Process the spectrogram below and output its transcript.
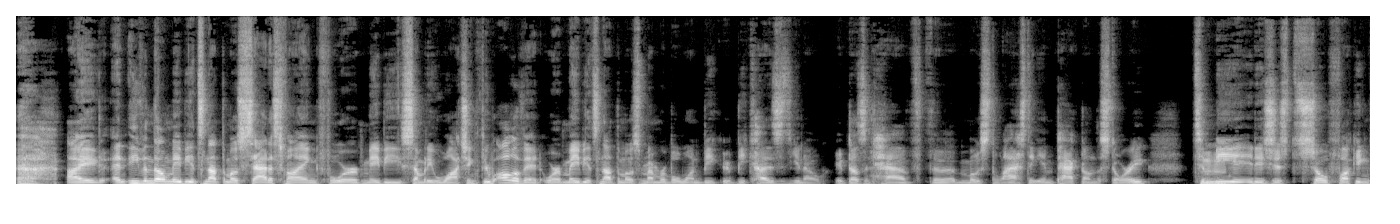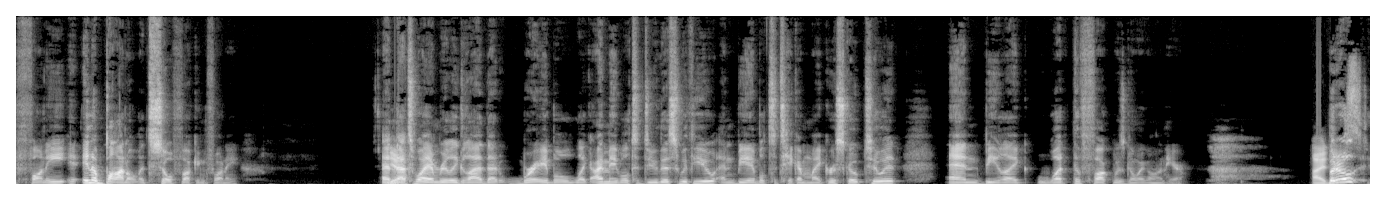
uh, I, and even though maybe it's not the most satisfying for maybe somebody watching through all of it, or maybe it's not the most memorable one be- because, you know, it doesn't have the most lasting impact on the story. To Mhm. me, it is just so fucking funny. In a bottle, it's so fucking funny and Yeah. that's why I'm really glad that we're able, like, I'm able to do this with you and be able to take a microscope to it and be like, what the fuck was going on here? I But just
